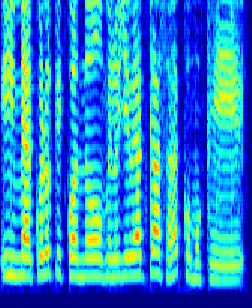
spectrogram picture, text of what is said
Y me acuerdo que cuando me lo llevé a casa, como que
